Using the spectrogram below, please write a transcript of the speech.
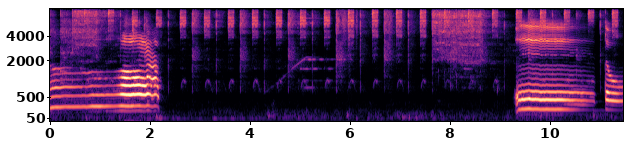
А. É, do...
